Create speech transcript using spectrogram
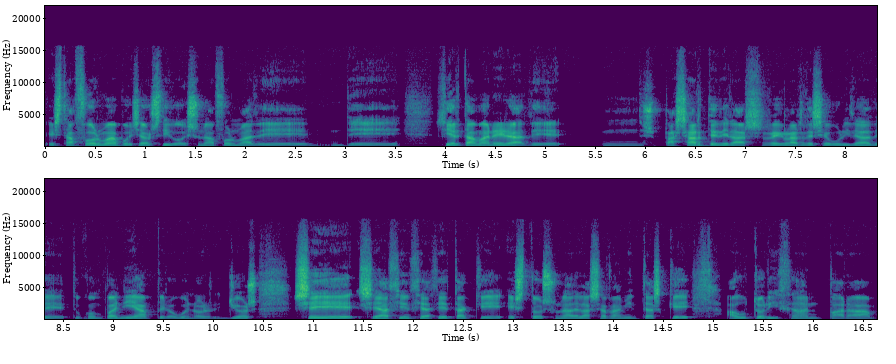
Esta forma, pues ya os digo, es una forma de, de cierta manera de pasarte de las reglas de seguridad de tu compañía, pero bueno, yo sé, sé a ciencia cierta que esto es una de las herramientas que autorizan para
